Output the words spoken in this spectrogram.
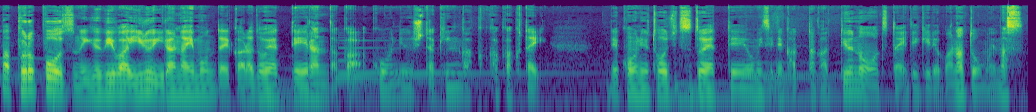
まあプロポーズの指輪いるいらない問題からどうやって選んだか、購入した金額、価格帯、で購入当日どうやってお店で買ったかっていうのをお伝えできればなと思います。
